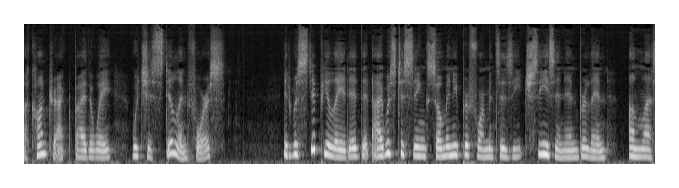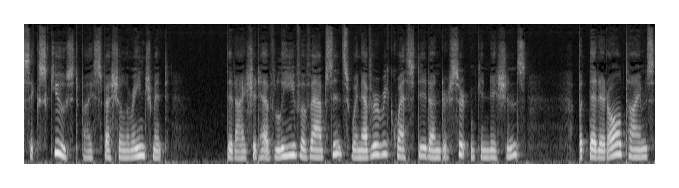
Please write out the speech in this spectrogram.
a contract, by the way, which is still in force, it was stipulated that I was to sing so many performances each season in Berlin, unless excused by special arrangement, that I should have leave of absence whenever requested under certain conditions, but that at all times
